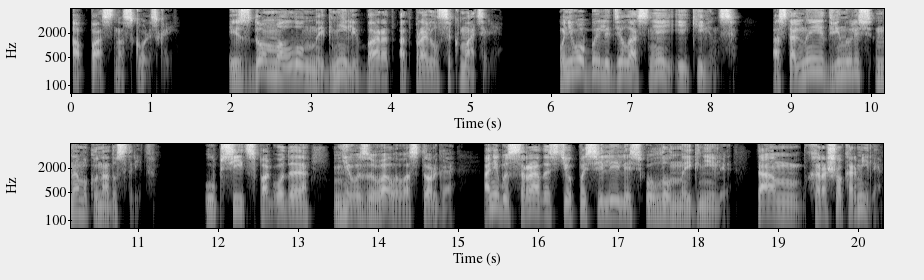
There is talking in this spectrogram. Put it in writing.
опасно скользкой. Из дома лунной гнили Барретт отправился к матери. У него были дела с ней и Кивинс. Остальные двинулись на Макунаду-стрит. У псиц погода не вызывала восторга. Они бы с радостью поселились у лунной гнили — там хорошо кормили.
